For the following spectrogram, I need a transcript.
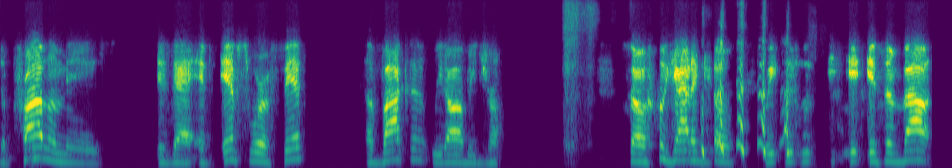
The problem is is that if ifs were a fifth of vodka, we'd all be drunk. So we gotta go. we, we, it, it's about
